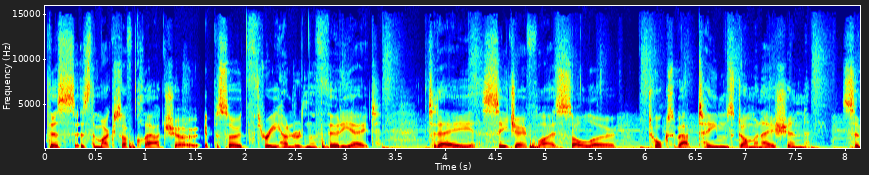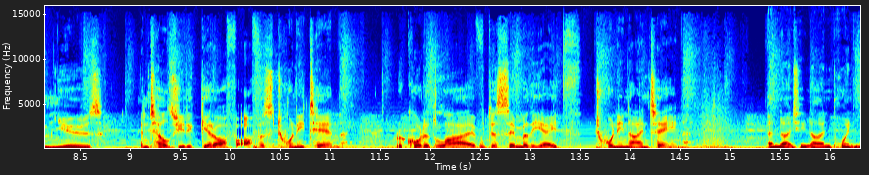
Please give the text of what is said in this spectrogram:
This is the Microsoft Cloud Show, episode 338. Today, CJ flies solo, talks about Teams domination, some news, and tells you to get off Office 2010. Recorded live December the 8th, 2019. A 99.9%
